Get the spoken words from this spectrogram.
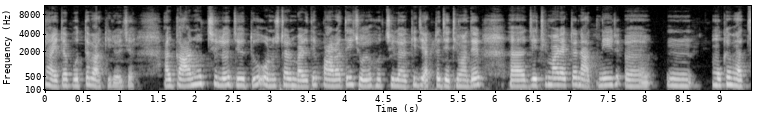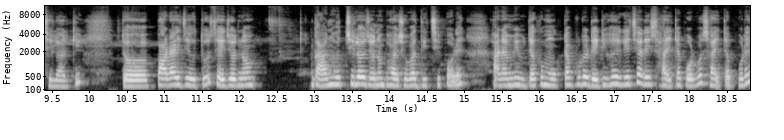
শাড়িটা পরতে বাকি রয়েছে। আর গান হচ্ছিল যেহেতু অনুষ্ঠান বাড়িতে পাড়াতেই চলে হচ্ছিল আর কি, যে একটা জেঠিমাদের জেঠিমার একটা নাতনির মুখে ভাত ছিল আর কি। তো পাড়ায় যেহেতু, সেই জন্য গান হচ্ছিল, ওই জন্য ভয়েস ওভার দিচ্ছি পরে। আর আমি, দেখো, মুখটা পুরো রেডি হয়ে গেছে, আর এই শাড়িটা পরবো, শাড়িটা পরে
